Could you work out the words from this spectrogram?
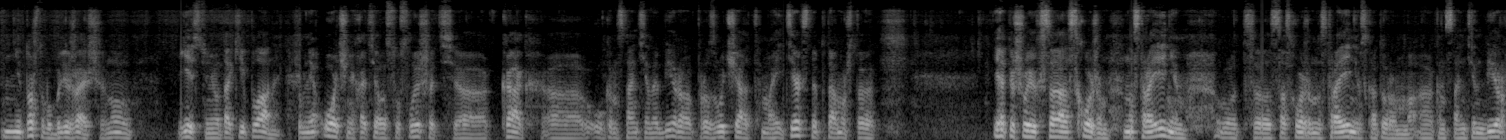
не то чтобы ближайший, но есть у него такие планы. Мне очень хотелось услышать, э, как у Константина Бира прозвучат мои тексты, потому что я пишу их со схожим настроением, вот, со схожим настроением, с которым Константин Бир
